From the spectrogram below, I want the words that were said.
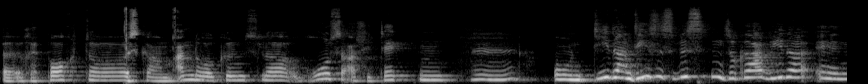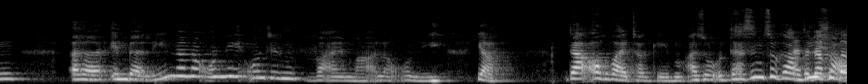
äh, Reporter, es kamen andere Künstler, große Architekten. Und die dann dieses Wissen sogar wieder in, äh, in Berlin an der Uni und in Weimar an der Uni, ja, da auch weitergeben. Also da sind sogar Also Bücher darüber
